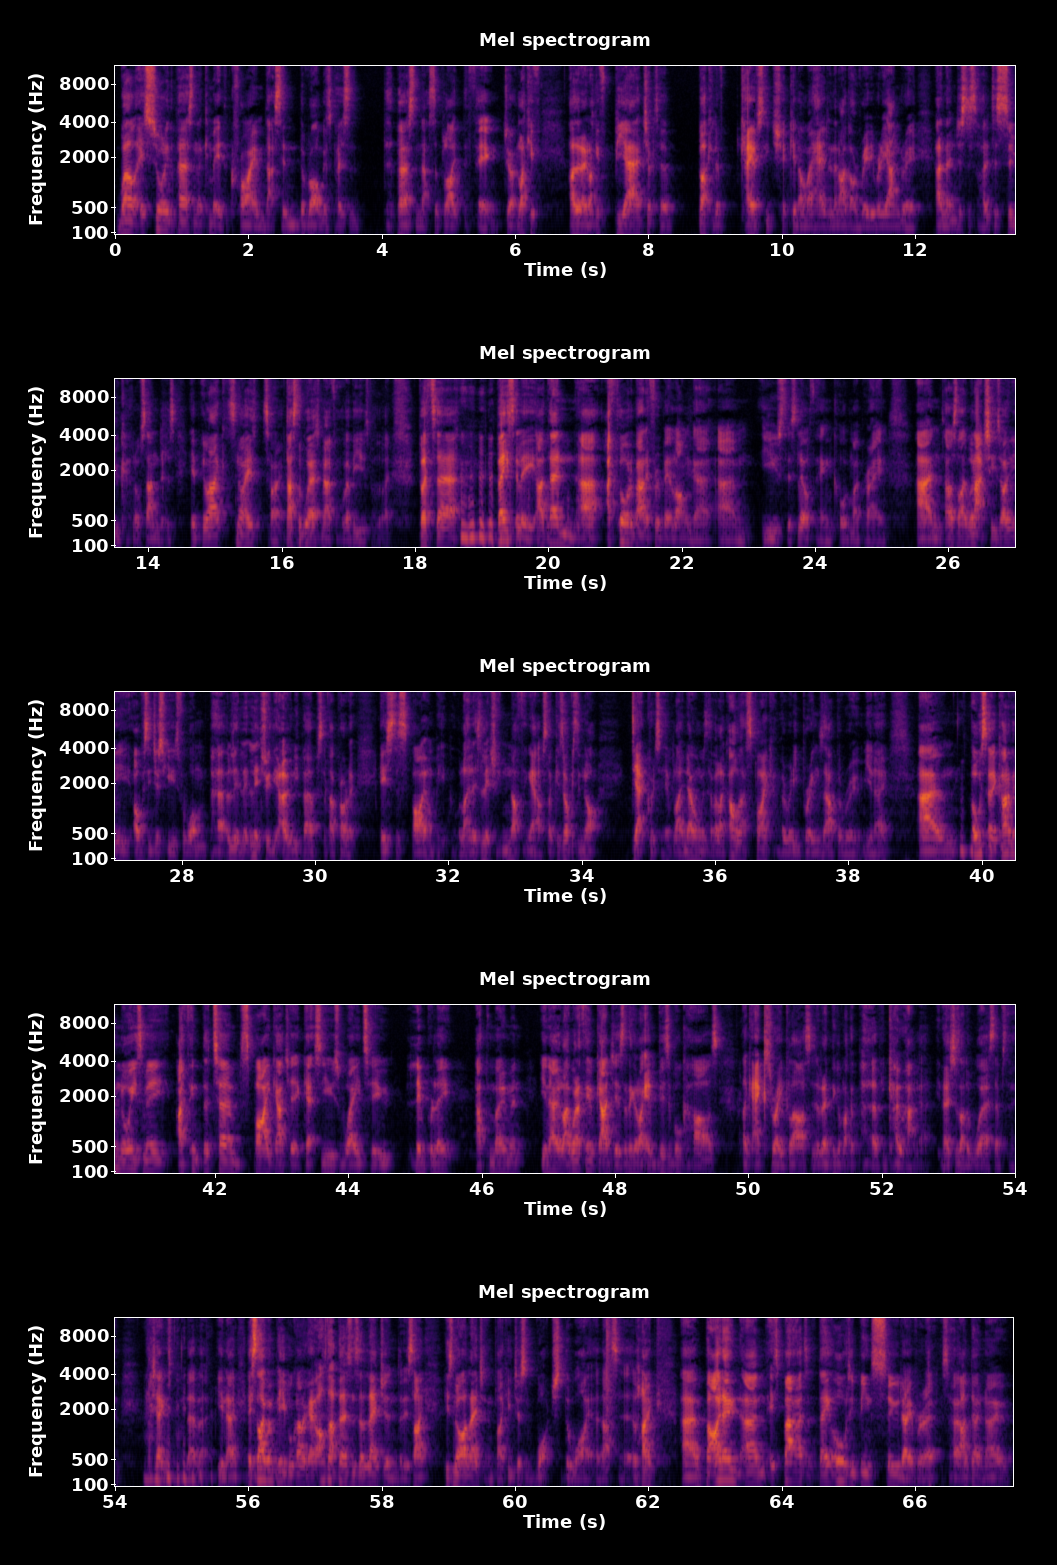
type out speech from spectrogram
well, it's surely the person that committed the crime that's in the wrong as opposed to the person that supplied the thing. Like if, I don't know, like if Pierre chucked a bucket of KFC chicken on my head and then I got really, really angry and then just decided to sue Colonel Sanders, it'd be like, it's not his. Sorry, that's the worst metaphor I've ever used, by the way. But uh, basically, I then uh, I thought about it for a bit longer, um, used this little thing called my brain. And I was like, well, actually, it's only obviously just used for one. Pur- li- li- literally, the only purpose of that product is to spy on people. Like, there's literally nothing else. Like, it's obviously not decorative. Like, no one was ever like, oh, that spy camera really brings out the room, you know. Um, also, it kind of annoys me. I think the term spy gadget gets used way too liberally at the moment. You know, like when I think of gadgets, I think of like invisible cars, like X-ray glasses. I don't think of like a pervy coat hanger. You know, it's just like the worst episode of James Bond ever. You know, it's like when people kind of go, "Oh, that person's a legend," and it's like he's not a legend. Like he just watched The Wire. That's it. Like, um, but I don't. Um, it's bad. They already been sued over it, so I don't know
